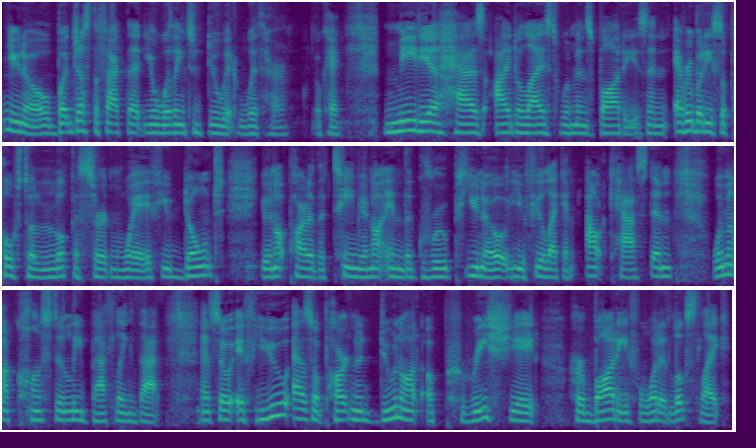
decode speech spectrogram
you know, but just the fact that you're willing to do it with her. Okay. Media has idolized women's bodies and everybody's supposed to look a certain way. If you don't, you're not part of the team, you're not in the group, you know, you feel like an outcast. And women are constantly battling that. And so if you as a partner do not appreciate her body for what it looks like,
